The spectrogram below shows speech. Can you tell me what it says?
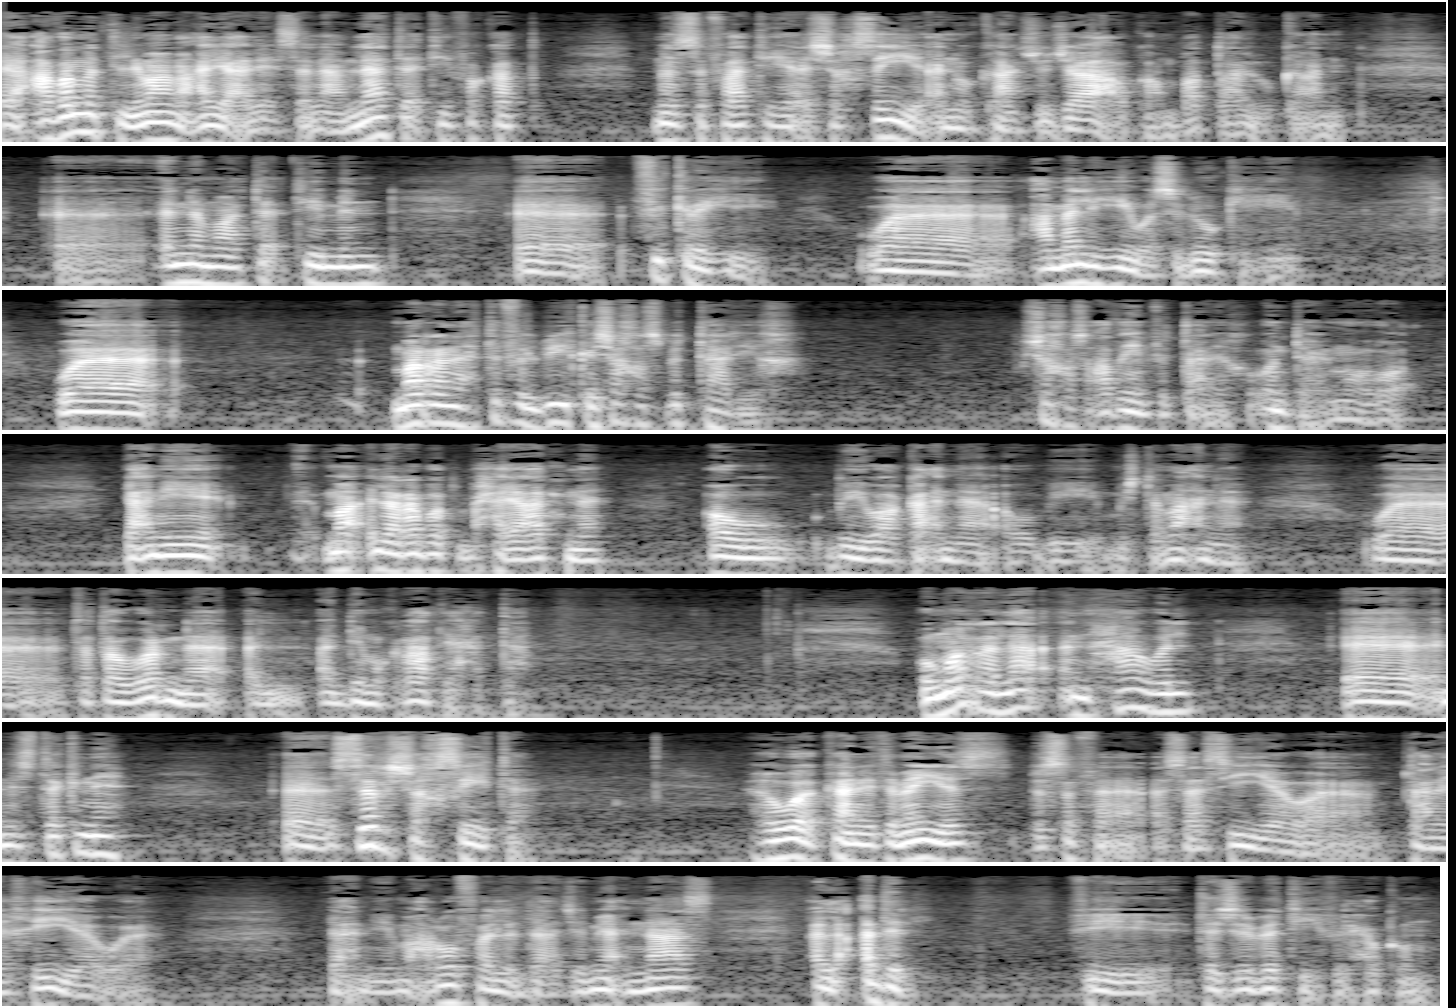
عظمة الإمام علي عليه السلام لا تأتي فقط من صفاته الشخصية أنه كان شجاع وكان بطل وكان إنما تأتي من فكره وعمله وسلوكه. ومرة نحتفل به كشخص بالتاريخ شخص عظيم في التاريخ وانتهى الموضوع. يعني ما له ربط بحياتنا أو بواقعنا أو بمجتمعنا. وتطورنا الديمقراطي حتى. ومرة لا نحاول آه، نستكنه آه، سر شخصيته. هو كان يتميز بصفة أساسية وتاريخية و يعني معروفة لدى جميع الناس العدل في تجربته في الحكم.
